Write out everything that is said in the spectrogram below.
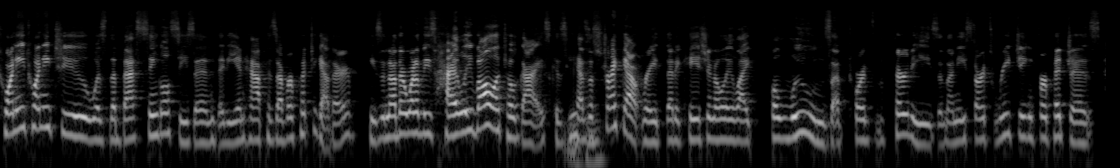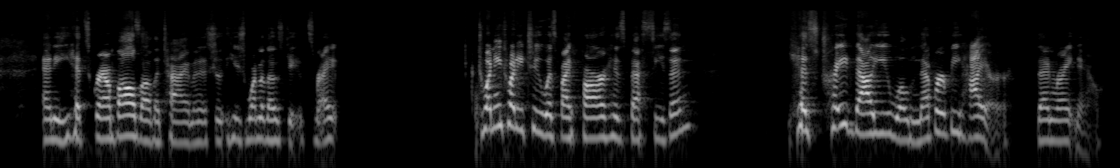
2022 was the best single season that Ian Happ has ever put together. He's another one of these highly volatile guys because he mm-hmm. has a mm-hmm. strikeout rate that occasionally like balloons up towards the 30s and then he starts reaching for pitches and he hits ground balls all the time and it's just, he's one of those dudes, right? 2022 was by far his best season. His trade value will never be higher than right now.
